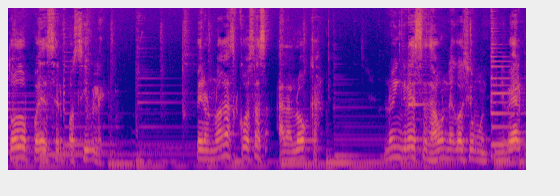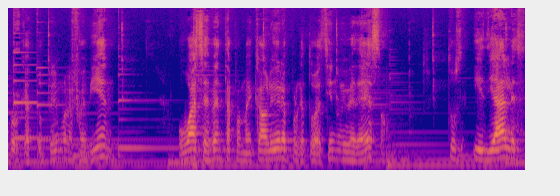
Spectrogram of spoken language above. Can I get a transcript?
Todo puede ser posible, pero no hagas cosas a la loca. No ingreses a un negocio multinivel porque a tu primo le fue bien, o haces ventas por Mercado Libre porque tu vecino vive de eso. Tus ideales,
